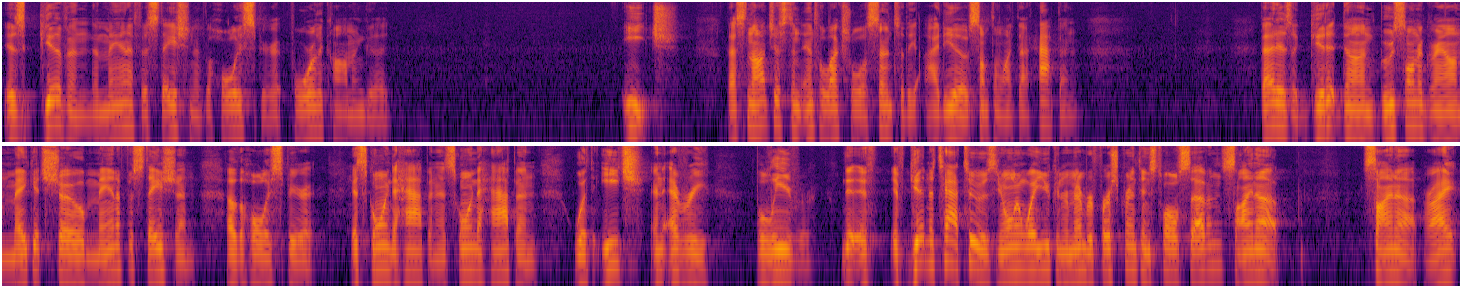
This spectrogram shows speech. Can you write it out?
is given the manifestation of the Holy Spirit for the common good. Each. That's not just an intellectual assent to the idea of something like that happen. That is a get it done, boots on the ground, make it show manifestation of the Holy Spirit. It's going to happen. It's going to happen with each and every believer. If, if getting a tattoo is the only way you can remember 1 Corinthians 12 7, sign up. Sign up, right?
